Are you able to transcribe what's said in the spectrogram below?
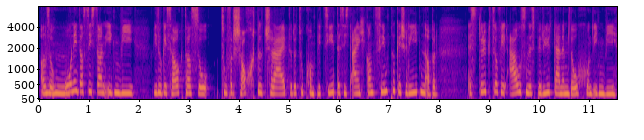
Also mhm. ohne, dass sie es dann irgendwie, wie du gesagt hast, so zu verschachtelt schreibt oder zu kompliziert. Es ist eigentlich ganz simpel geschrieben, aber es drückt so viel aus und es berührt einem doch und irgendwie,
